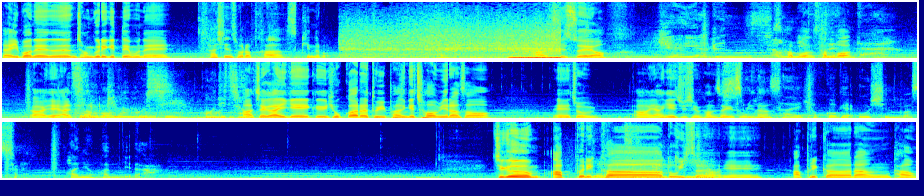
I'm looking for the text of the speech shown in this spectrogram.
자 이번에는 정글이기 때문에 사신 소라카 스킨으로 아 실수예요 4번 3번 아 예 알트 제가 3번 필요한 곳이 어디죠? 아 제가 이게 그 효과를 도입하는 게 처음이라서 예, 좀 아, 양해해 주시면 감사하겠습니다. 소환사의 협곡에 오신 것을 환영합니다. 지금 아프리카도 네, 있어요. 예. 아프리카랑 다음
